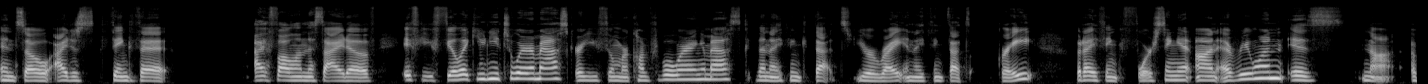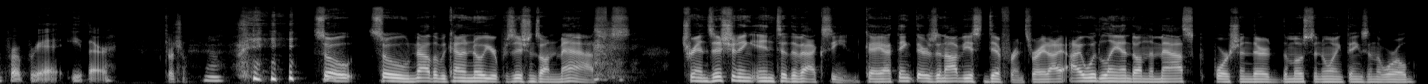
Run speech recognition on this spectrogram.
And so I just think that I fall on the side of if you feel like you need to wear a mask or you feel more comfortable wearing a mask, then I think that's you're right. And I think that's great. But I think forcing it on everyone is not appropriate either. Gotcha. No. So so now that we kind of know your positions on masks, transitioning into the vaccine. Okay. I think there's an obvious difference, right? I, I would land on the mask portion. They're the most annoying things in the world.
